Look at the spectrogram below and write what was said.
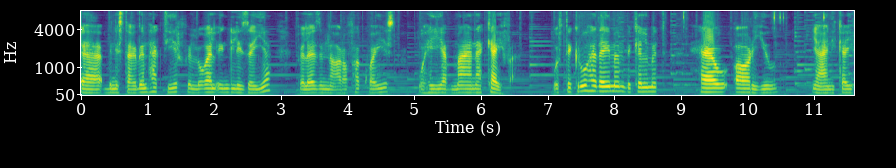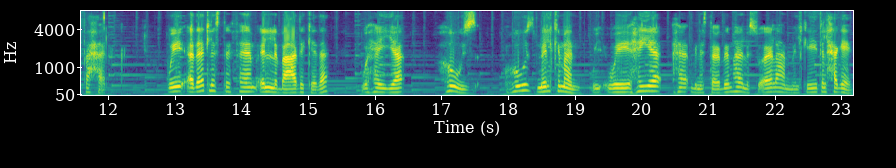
آه بنستخدمها كتير في اللغة الإنجليزية فلازم نعرفها كويس وهي بمعنى كيف. وافتكروها دايما بكلمة how are you يعني كيف حالك. وأداة الاستفهام اللي بعد كده وهي whose. whose ملك من وهي بنستخدمها للسؤال عن ملكية الحاجات.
